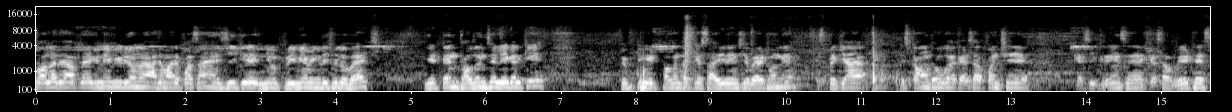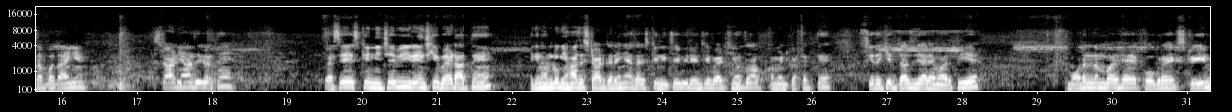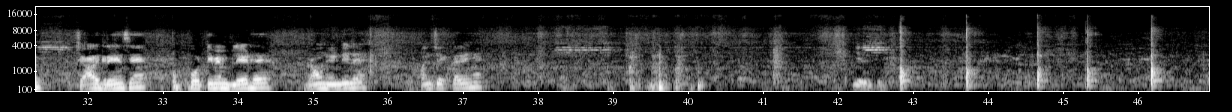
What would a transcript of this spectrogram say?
स्वागत है आपका एक नई वीडियो में। आज हमारे पास आए हैं जी के new premium English willow batch ये टेन थाउज़ेंड से लेकर के फिफ्टी एट थाउज़ेंड तक के सारी रेंज के बैट होंगे। इस पर क्या डिस्काउंट होगा, कैसा पंच है, कैसी ग्रेन्स है, कैसा वेट है, सब बताएँगे। स्टार्ट यहाँ से करते हैं। वैसे इसके नीचे भी रेंज के बैट आते हैं, लेकिन हम लोग यहाँ से स्टार्ट करेंगे। अगर इसके नीचे भी रेंज के बैट चाहिए तो आप कमेंट कर सकते हैं। इसके देखिए दस हज़ार एम है। मॉडल नंबर है कोबरा एक्सट्रीम। चार ग्रेन्स हैं, फोर्टी एम ब्लेड है राउंड हैंडल है पन चेक करेंगे। ये देखिए।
